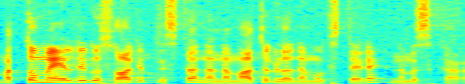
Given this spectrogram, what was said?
ಮತ್ತೊಮ್ಮೆ ಎಲ್ರಿಗೂ ಸ್ವಾಗತಿಸ್ತಾ ನನ್ನ ಮಾತುಗಳನ್ನು ಮುಗಿಸ್ತೇನೆ. ನಮಸ್ಕಾರ.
